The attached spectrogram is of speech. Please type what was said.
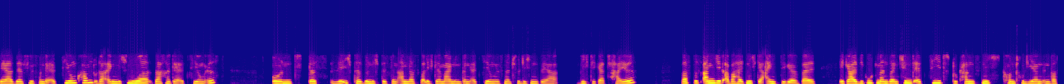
sehr, sehr viel von der Erziehung kommt oder eigentlich nur Sache der Erziehung ist. Und das sehe ich persönlich ein bisschen anders, weil ich der Meinung bin, Erziehung ist natürlich ein sehr wichtiger Teil, was das angeht, aber halt nicht der einzige, weil egal wie gut man sein Kind erzieht, du kannst nicht kontrollieren, in was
